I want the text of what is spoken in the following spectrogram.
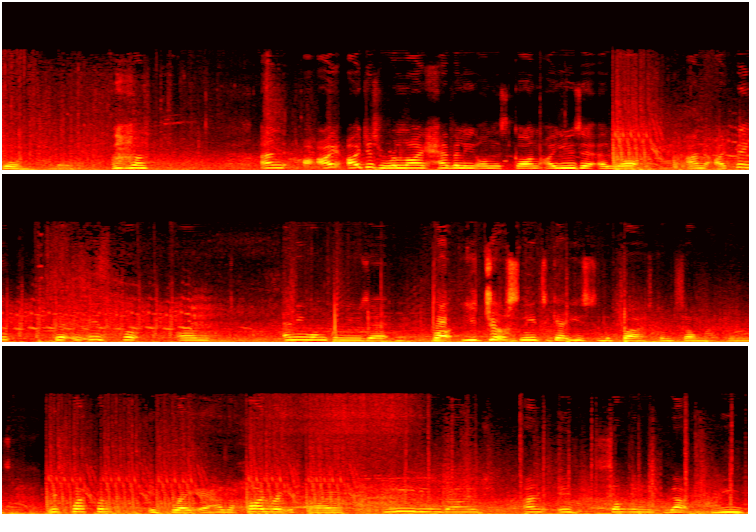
Boom. and I, I just rely heavily on this gun. I use it a lot, and I think that it is for um, anyone can use it, but you just need to get used to the burst on some weapons. This weapon is great. It has a high rate of fire, medium damage, and is something that you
